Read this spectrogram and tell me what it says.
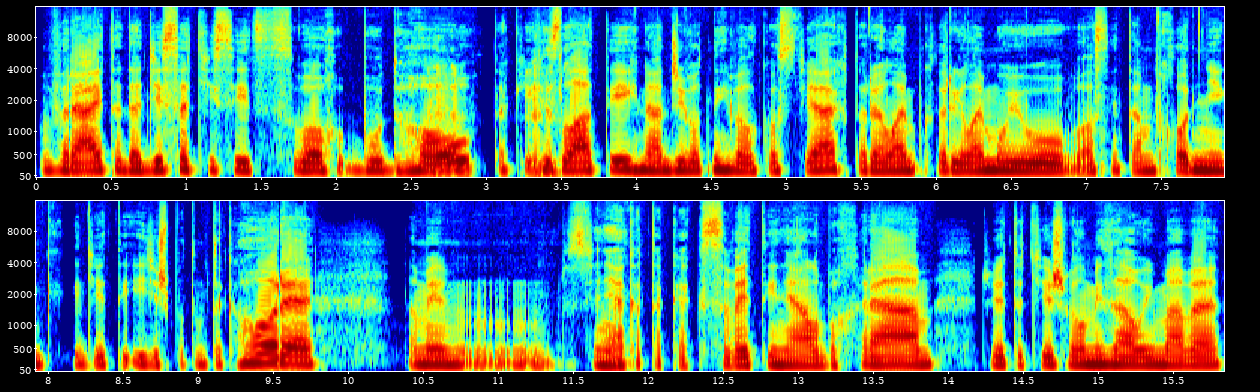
vraj teda 10 tisíc svoch budhov, mm-hmm. takých mm-hmm. zlatých na životných veľkostiach, ktoré lem, ktorí lemujú vlastne tam chodník, kde ty ideš potom tak hore, tam je mm, proste nejaká taká svetiňa alebo chrám, čiže je to tiež veľmi zaujímavé.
